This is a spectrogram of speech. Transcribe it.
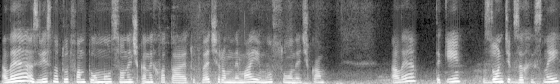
Але, звісно, тут фантому сонечка не вистачає. Тут вечором немає йому сонечка. Але такий зонтик захисний,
